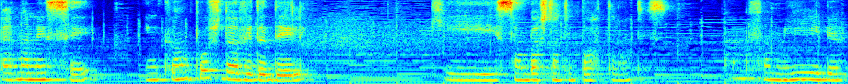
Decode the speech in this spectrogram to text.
permanecer em campos da vida dele que são bastante importantes, como família,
